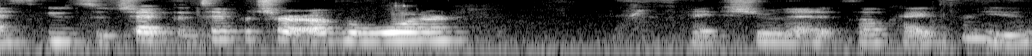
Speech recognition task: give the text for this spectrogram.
Ask you to check the temperature of the water. Make sure that it's okay for you.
